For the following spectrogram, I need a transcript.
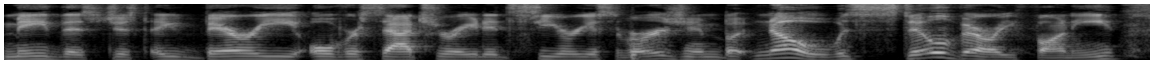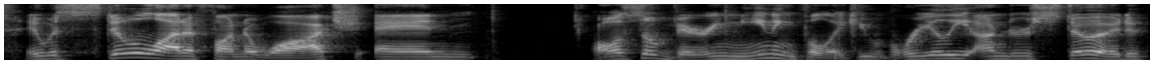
made this just a very oversaturated, serious version, but no, it was still very funny. It was still a lot of fun to watch, and also very meaningful. Like you really understood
